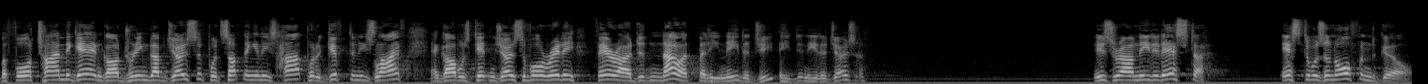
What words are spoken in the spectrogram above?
Before time began, God dreamed up Joseph, put something in his heart, put a gift in his life, and God was getting Joseph already. Pharaoh didn't know it, but he needed, he needed Joseph. Israel needed Esther. Esther was an orphaned girl.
